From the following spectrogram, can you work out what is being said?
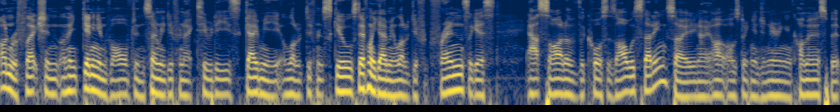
on reflection, I think getting involved in so many different activities gave me a lot of different skills, definitely gave me a lot of different friends, I guess, outside of the courses I was studying. So, you know, I, I was doing engineering and commerce, but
